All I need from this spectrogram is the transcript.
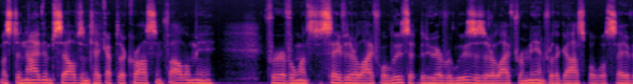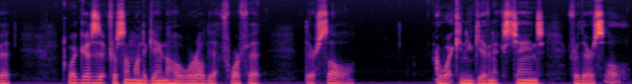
must deny themselves and take up their cross and follow me. For whoever wants to save their life will lose it, but whoever loses their life for me and for the gospel will save it. What good is it for someone to gain the whole world yet forfeit their soul? Or what can you give in exchange for their soul?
